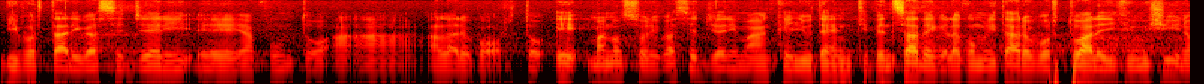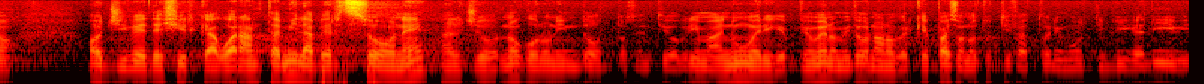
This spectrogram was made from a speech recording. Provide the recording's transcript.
di portare i passeggeri eh, appunto all'aeroporto, ma non solo i passeggeri ma anche gli utenti. Pensate che la comunità aeroportuale di Fiumicino oggi vede circa 40.000 persone al giorno con un indotto, sentivo prima i numeri che più o meno mi tornano perché poi sono tutti fattori moltiplicativi,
